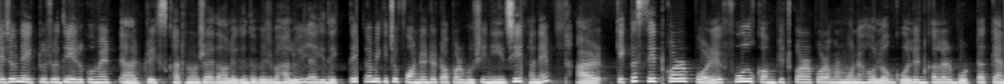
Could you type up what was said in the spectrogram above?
এই জন্য একটু যদি এরকমের ট্রিক্স খাটানো যায় তাহলে কিন্তু বেশ ভালোই লাগে দেখতে। তো আমি কিছু ফন্ডেন্টের টপার বসিয়ে নিয়েছি এখানে। আর কেকটা সেট করার পরে ফুল কমপ্লিট করার পর আমার মনে হলো গোল্ডেন কালার বোর্ডটা কেন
